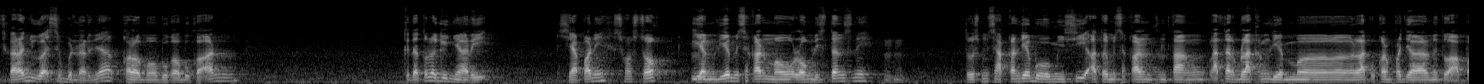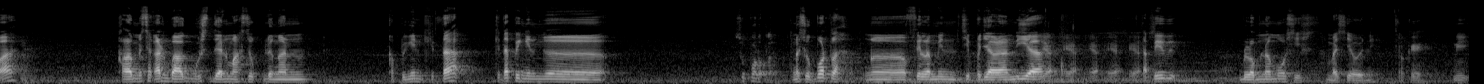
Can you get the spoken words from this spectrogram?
sekarang juga sebenarnya kalau mau buka-bukaan kita tuh lagi nyari siapa nih sosok yang dia misalkan mau long distance nih. Mhm. Terus misalkan dia bawa misi atau misalkan tentang latar belakang dia melakukan perjalanan itu apa. Kalau misalkan bagus dan masuk dengan kepingin kita, kita pingin nge support lah nge-support lah, ngefilmin si perjalanan dia. Ya, ya, ya, ya, ya. Tapi belum nemu sih sampai sejauh ini. Oke, ini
